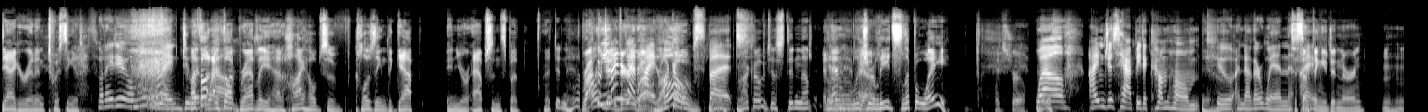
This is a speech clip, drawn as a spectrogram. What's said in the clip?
dagger in and twisting it. That's what I do, and I do I it thought I thought Bradley had high hopes of closing the gap in your absence, but that didn't happen. Rocco Well, he did might it have very had well. high Rocco, hopes, yeah, but Rocco just didn't uh, And then- let yeah. your lead slip away. It's true. well, I'm just happy to come home to another win. To something I, you didn't earn. Mm-hmm.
